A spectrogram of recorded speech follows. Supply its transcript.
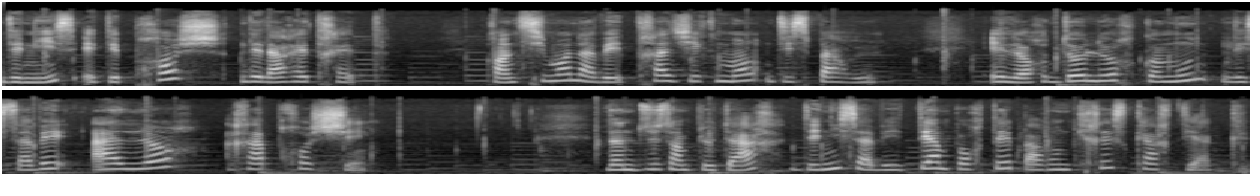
Denis était proche de la retraite quand Simone avait tragiquement disparu et leur douleur commune les avait alors rapprochés. Dans deux ans plus tard, Denis avait été emporté par une crise cardiaque,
